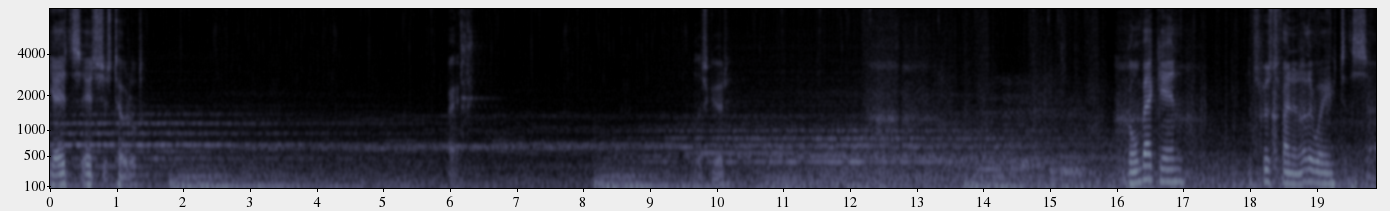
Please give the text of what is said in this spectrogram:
Yeah, it's it's just totaled. Alright. That's good. Going back in. I'm supposed to find another way to the side.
